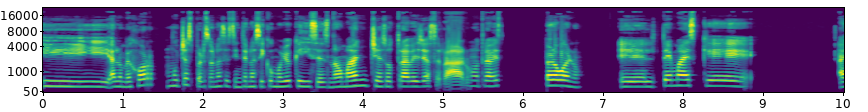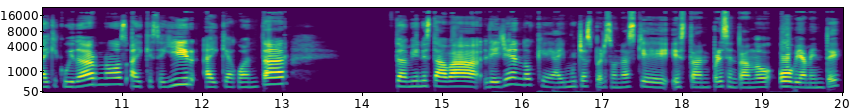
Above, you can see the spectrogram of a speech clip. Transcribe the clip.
y a lo mejor muchas personas se sienten así como yo que dices, no manches, otra vez ya cerraron, otra vez. Pero bueno, el tema es que hay que cuidarnos, hay que seguir, hay que aguantar. También estaba leyendo que hay muchas personas que están presentando, obviamente,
